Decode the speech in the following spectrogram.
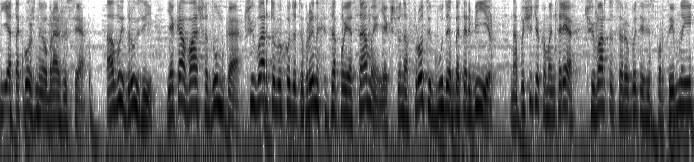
я також не ображуся. А ви, друзі, яка ваша думка? Чи варто виходити в ринг за поясами, якщо навпроти буде Бетербієв? Напишіть у коментарях, чи варто це робити зі спортивної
